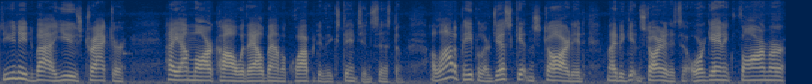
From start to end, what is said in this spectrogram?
Do you need to buy a used tractor? Hey, I'm Mark Hall with Alabama Cooperative Extension System. A lot of people are just getting started, maybe getting started as an organic farmer,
